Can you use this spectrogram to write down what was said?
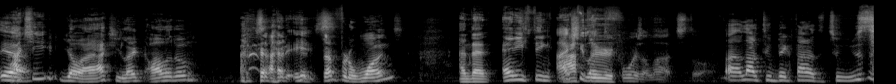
Yeah. Actually, yo, I actually liked all of them, Except for the except for the ones. And then anything I actually after, like fours a lot still. I'm not too big fan of the twos.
